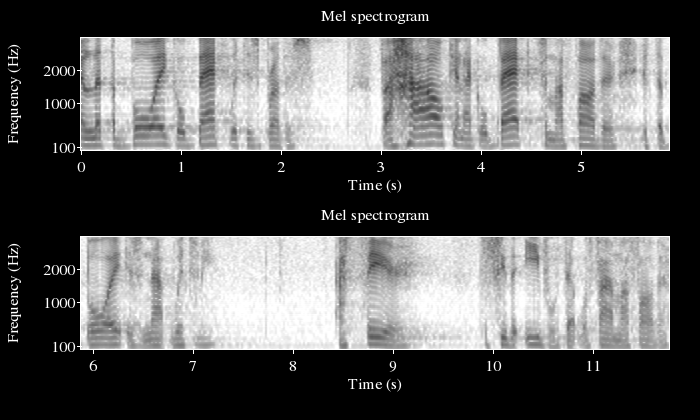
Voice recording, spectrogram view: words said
and let the boy go back with his brothers. For how can I go back to my father if the boy is not with me? I fear to see the evil that would find my father.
